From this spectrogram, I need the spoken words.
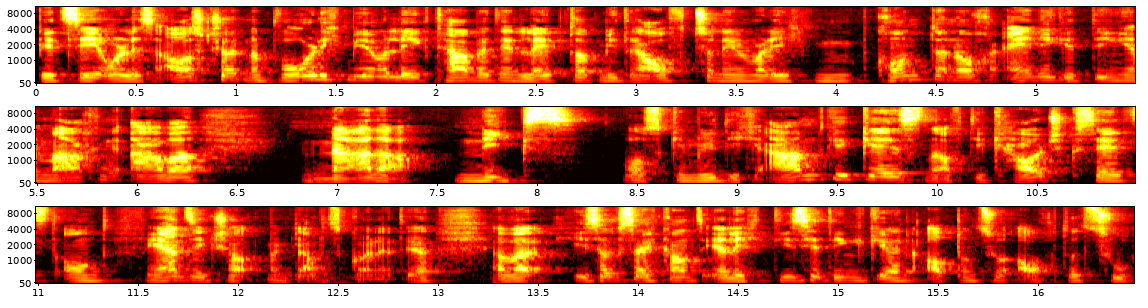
PC alles ausgeschaltet, obwohl ich mir überlegt habe, den Laptop mit raufzunehmen, weil ich konnte noch einige Dinge machen, aber nada, nix was gemütlich Abend gegessen, auf die Couch gesetzt und Fernsehen geschaut. Man glaubt es gar nicht. Ja. Aber ich sage es euch ganz ehrlich, diese Dinge gehören ab und zu auch dazu.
